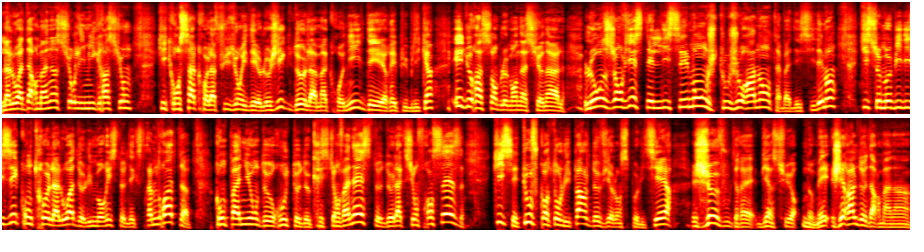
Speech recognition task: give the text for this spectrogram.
la loi Darmanin sur l'immigration qui consacre la fusion idéologique de la Macronie, des Républicains et du Rassemblement national. Le 11 janvier, c'était le lycée Monge, toujours à Nantes, ah bah décidément, qui se mobilisait contre la loi de l'humoriste d'extrême droite, compagnon de route de Christian Van Est, de l'Action française, qui s'étouffe quand on lui parle de violence policière. Je voudrais bien sûr nommer Gérald Darmanin.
